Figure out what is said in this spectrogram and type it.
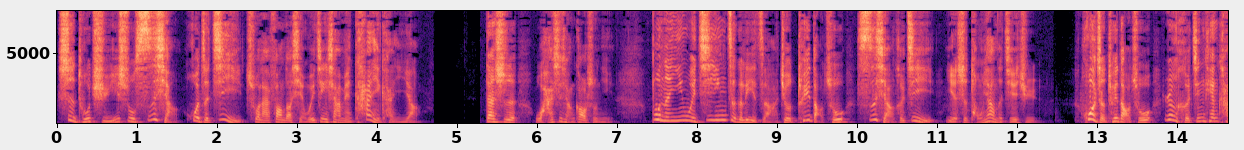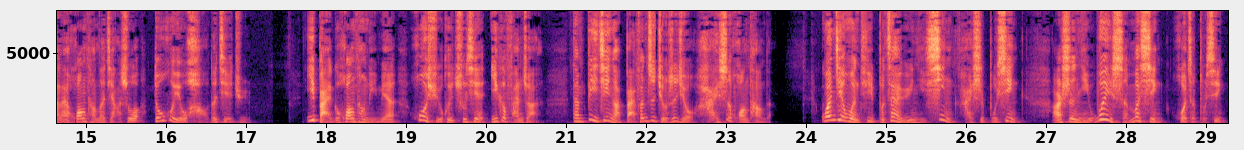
试图取一束思想或者记忆出来放到显微镜下面看一看一样。但是我还是想告诉你，不能因为基因这个例子啊，就推导出思想和记忆也是同样的结局，或者推导出任何今天看来荒唐的假说都会有好的结局。一百个荒唐里面或许会出现一个反转，但毕竟啊，百分之九十九还是荒唐的。关键问题不在于你信还是不信，而是你为什么信或者不信。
